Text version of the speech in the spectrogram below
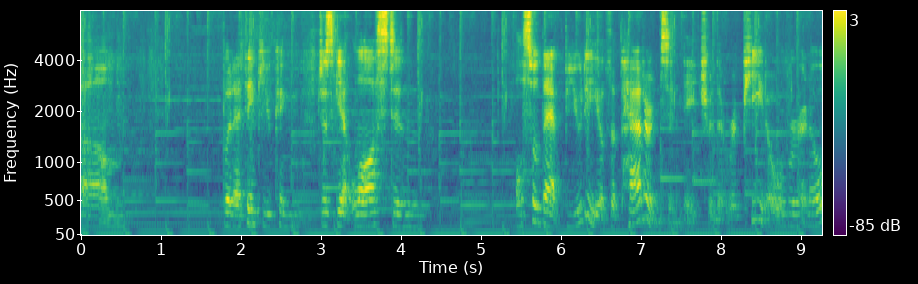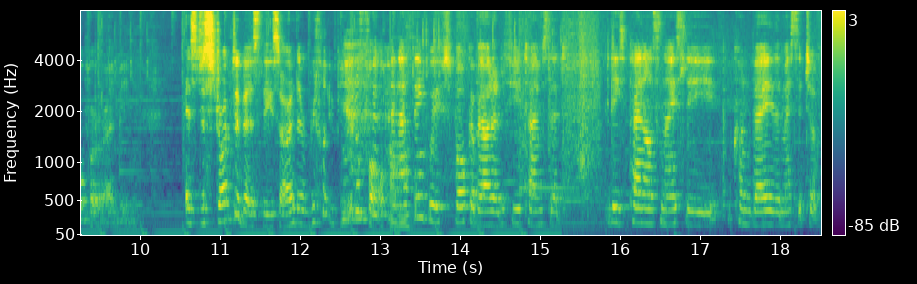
um, but I think you can just get lost in also that beauty of the patterns in nature that repeat over and over. I mean, as destructive as these are, they're really beautiful. and I think we've spoke about it a few times that these panels nicely convey the message of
